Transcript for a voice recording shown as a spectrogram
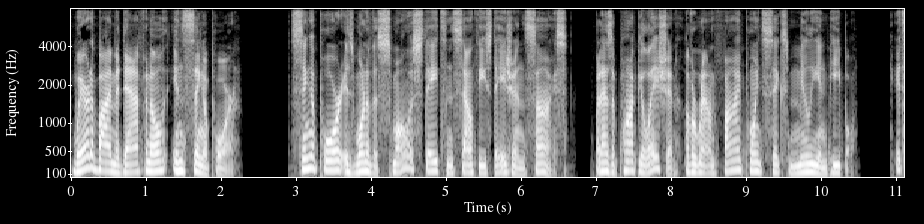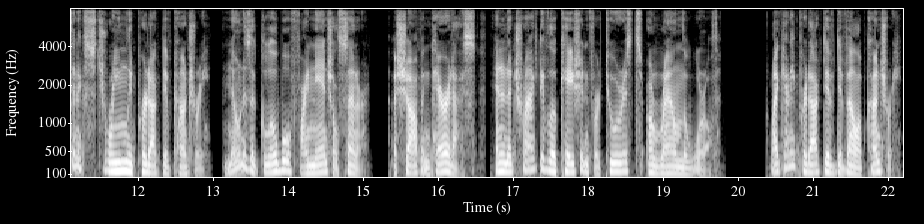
Where to buy modafinil in Singapore. Singapore is one of the smallest states in Southeast Asia in size, but has a population of around 5.6 million people. It's an extremely productive country, known as a global financial center, a shopping paradise, and an attractive location for tourists around the world. Like any productive developed country,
